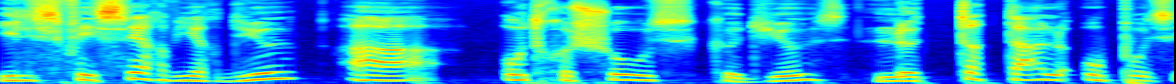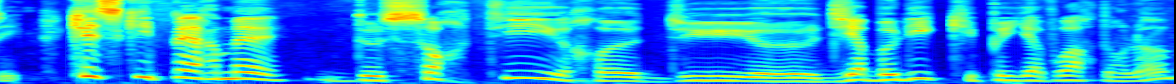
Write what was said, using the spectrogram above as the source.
il fait servir Dieu à autre chose que Dieu, le total opposé. Qu'est-ce qui permet de sortir euh, du euh, diabolique qui peut y avoir dans l'homme?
